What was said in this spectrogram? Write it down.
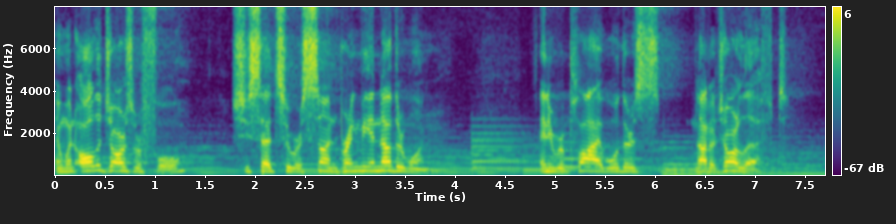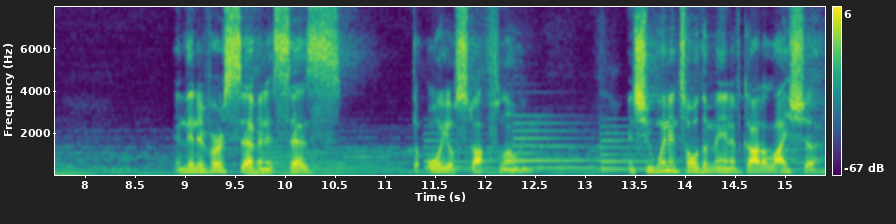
And when all the jars were full, she said to her son, Bring me another one. And he replied, Well, there's not a jar left. And then in verse 7, it says, The oil stopped flowing. And she went and told the man of God, Elisha,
